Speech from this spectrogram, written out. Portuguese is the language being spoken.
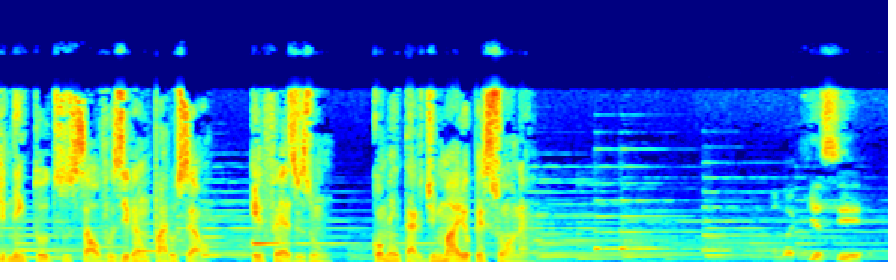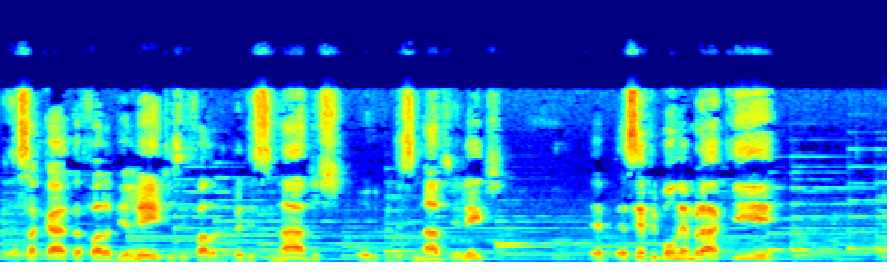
Porque nem todos os salvos irão para o céu. Efésios 1. Comentário de Mário Persona. Quando aqui esse, essa carta fala de eleitos e fala de predestinados, ou de predestinados e eleitos, é, é sempre bom lembrar que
